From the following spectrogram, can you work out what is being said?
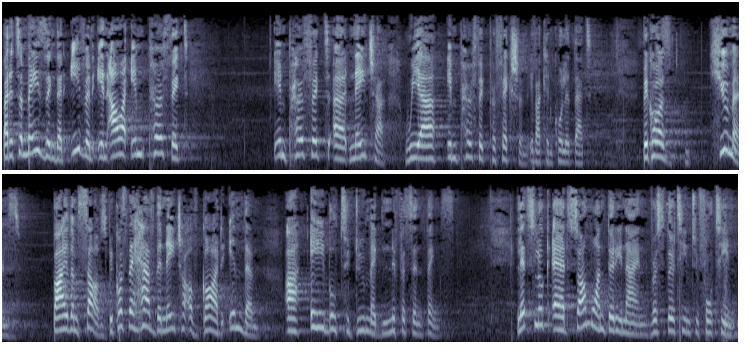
But it's amazing that even in our imperfect imperfect uh, nature, we are imperfect perfection, if I can call it that. Because humans, by themselves, because they have the nature of God in them, are able to do magnificent things. Let's look at Psalm 139, verse 13 to 14.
